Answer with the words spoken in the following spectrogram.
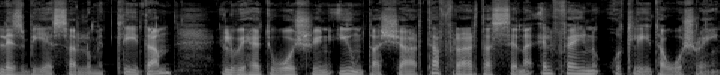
l-SBS sal-lum it-Tlieta, il-21 jum tax-xahar ta' Frar tas-sena 2023.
